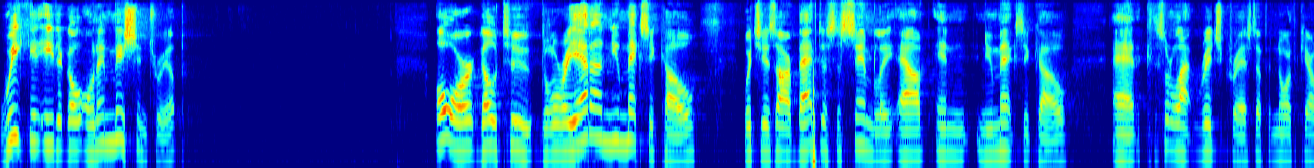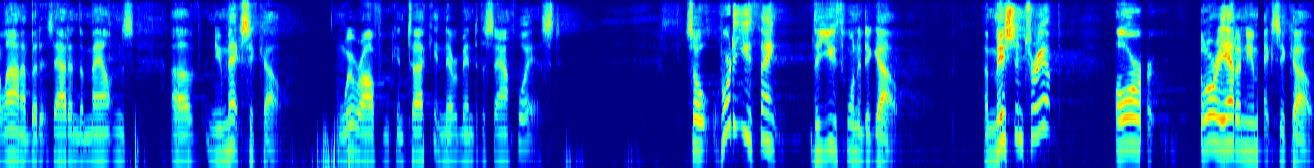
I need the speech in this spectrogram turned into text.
We could either go on a mission trip, or go to Glorieta, New Mexico, which is our Baptist assembly out in New Mexico, and sort of like Ridgecrest up in North Carolina, but it's out in the mountains of New Mexico. And we were all from Kentucky and never been to the Southwest. So where do you think the youth wanted to go? A mission trip or Glorieta, New Mexico?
